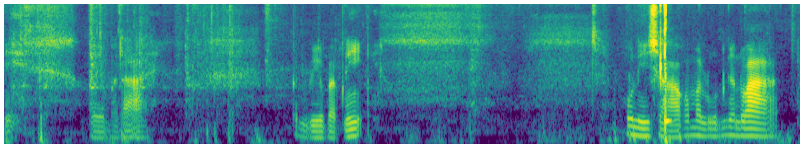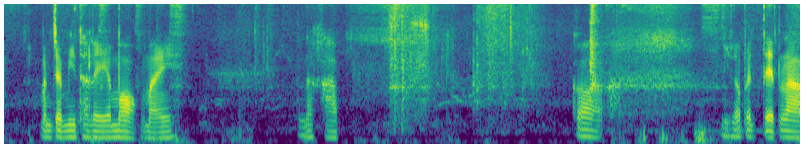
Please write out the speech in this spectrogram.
นี่เดินมาได้ เป็นวิวแบบนี้พรุ่งนี้เช้าก็มาลุ้นกันว่า มันจะมีทะเลหมอกไหมนะครับ ก็นี่ก็เป็นเต็นท์เรา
